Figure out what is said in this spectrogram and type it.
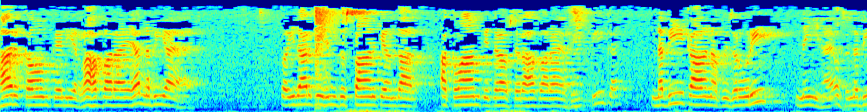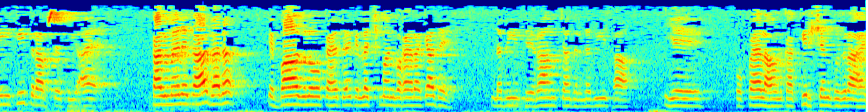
ہر قوم کے لیے راہبر آئے ہیں، نبی آیا ہے۔ تو ادھر بھی ہندوستان کے اندر اقوام کی طرف سے راہبر آئے ہیں۔ ٹھیک ہے۔ نبی کا نہ کوئی ضروری نہیں ہے، اس نبی کی طرف سے کوئی آئے۔ کل میں نے کہا تھا نا کہ بعض لوگ کہتے ہیں کہ لکشمن وغیرہ کیا تھے؟ نبی تھے، رام چندر نبی تھا۔ یہ وہ پہلا ان کا کرشن گزرا ہے،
